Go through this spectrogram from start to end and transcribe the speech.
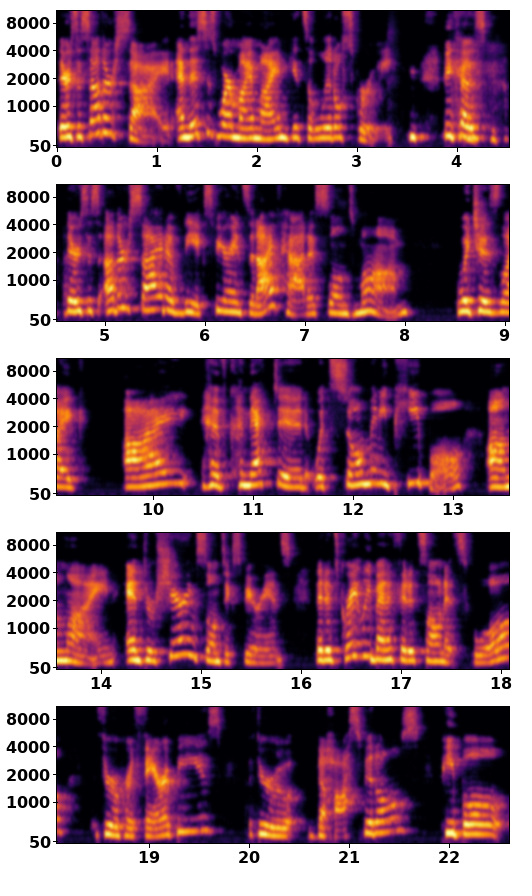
there's this other side and this is where my mind gets a little screwy because there's this other side of the experience that I've had as Sloane's mom which is like I have connected with so many people online and through sharing Sloane's experience that it's greatly benefited Sloane at school through her therapies, through the hospitals. People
